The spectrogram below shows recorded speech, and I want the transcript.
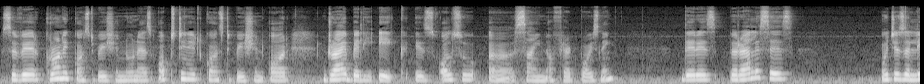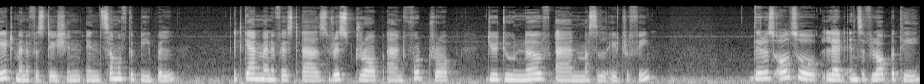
severe chronic constipation known as obstinate constipation or Dry belly ache is also a sign of lead poisoning. There is paralysis, which is a late manifestation in some of the people. It can manifest as wrist drop and foot drop due to nerve and muscle atrophy. There is also lead encephalopathy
